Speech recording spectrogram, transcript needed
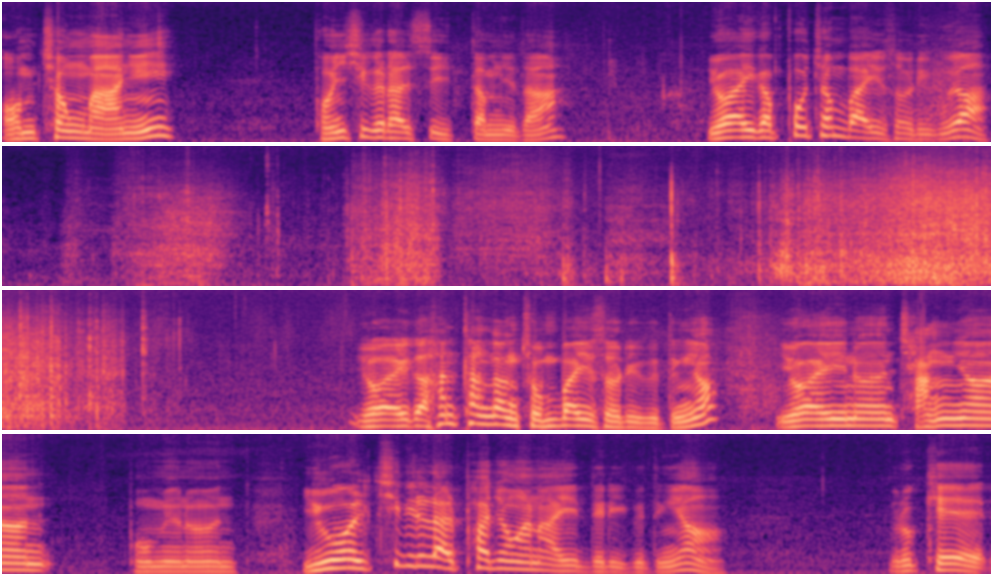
엄청 많이 번식을 할 수 있답니다. 이 아이가 포천 바이솔이고요. 이 아이가 한탄강 존바이솔이거든요. 이 아이는 작년 보면은 6월 7일 날 파종한 아이들이거든요. 이렇게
